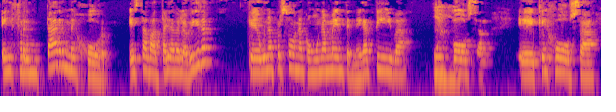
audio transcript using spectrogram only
enfrentar mejor esta batalla de la vida que una persona con una mente negativa, culposa, eh, quejosa,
